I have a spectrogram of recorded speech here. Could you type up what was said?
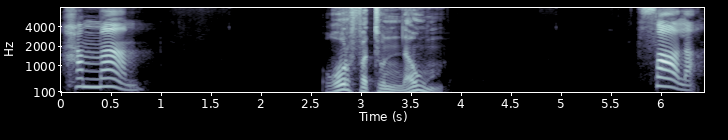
حمام. غرفة النوم. 发了。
